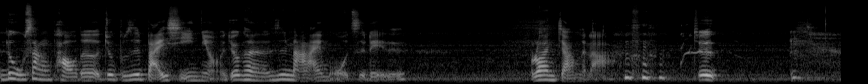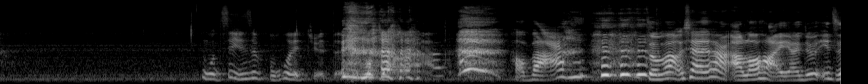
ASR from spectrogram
路上跑的就不是白犀牛，就可能是马来貘之类的，乱讲的啦，就我自己是不会觉得。好吧，怎么办？我现在像阿罗哈一样，就一直。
